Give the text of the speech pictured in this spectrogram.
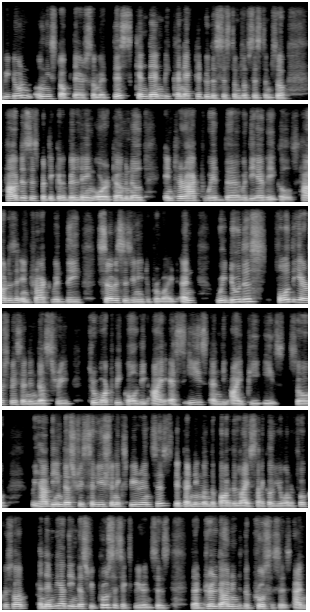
we don't only stop there sumit. This can then be connected to the systems of systems. So how does this particular building or terminal interact with the with the air vehicles? How does it interact with the services you need to provide? And we do this for the aerospace and industry through what we call the ISEs and the IPEs so we have the industry solution experiences, depending on the part of the life cycle you want to focus on. And then we have the industry process experiences that drill down into the processes. And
